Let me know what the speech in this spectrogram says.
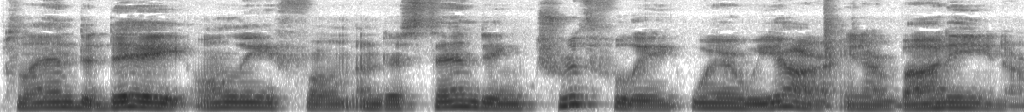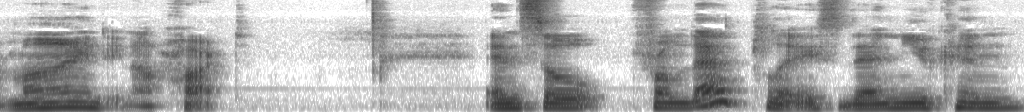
plan the day only from understanding truthfully where we are in our body, in our mind, in our heart. And so from that place, then you can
